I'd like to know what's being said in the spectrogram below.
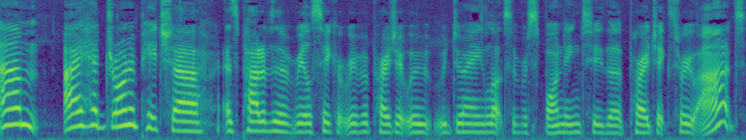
Um, I had drawn a picture as part of the Real Secret River project. We were doing lots of responding to the project through art.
